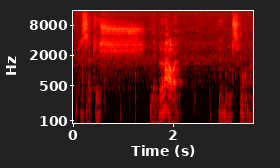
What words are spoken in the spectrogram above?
To jest jakieś niebywałe. Jednym słowem.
